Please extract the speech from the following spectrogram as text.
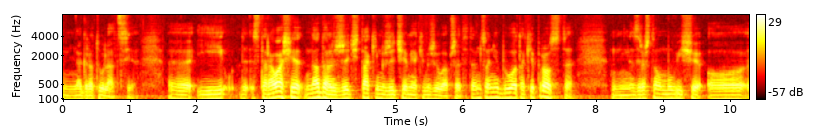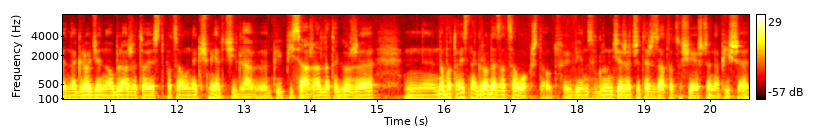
na gratulacje. E, I starała się nadal żyć takim życiem, jakim żyła przedtem, co nie było takie proste. Mm, Zresztą mówi się o Nagrodzie Nobla, że to jest pocałunek śmierci dla pi- pisarza, dlatego że mm, no bo to jest nagroda za całokształt, więc w gruncie rzeczy też za to, co się jeszcze napisze.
